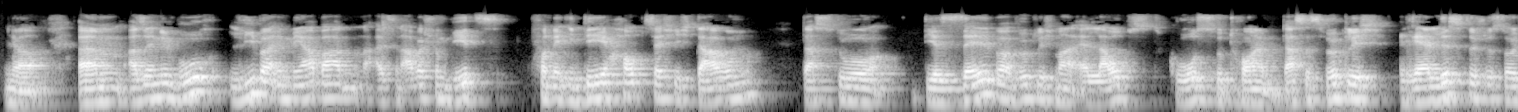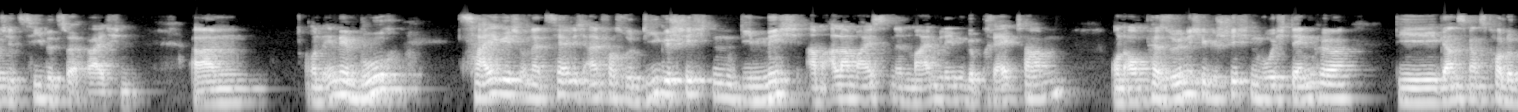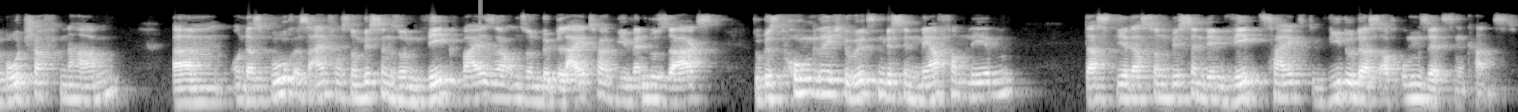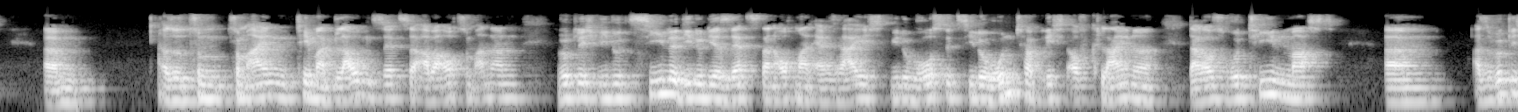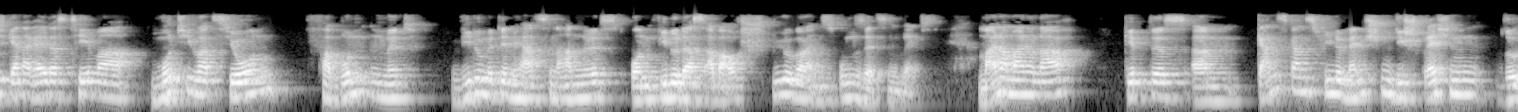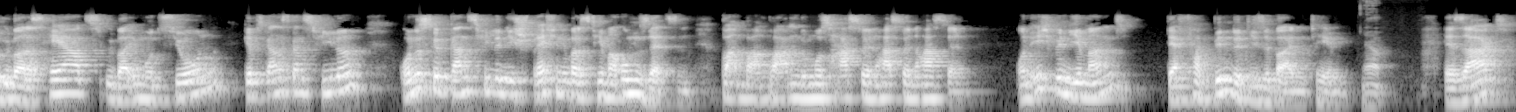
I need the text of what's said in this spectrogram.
Ja, ähm, also in dem Buch Lieber im Meer baden als in Arbeitsstunden geht's von der Idee hauptsächlich darum, dass du dir selber wirklich mal erlaubst, groß zu träumen, dass es wirklich realistisch ist, solche Ziele zu erreichen. Ähm, und in dem Buch zeige ich und erzähle ich einfach so die Geschichten, die mich am allermeisten in meinem Leben geprägt haben und auch persönliche Geschichten, wo ich denke, die ganz, ganz tolle Botschaften haben. Ähm, und das Buch ist einfach so ein bisschen so ein Wegweiser und so ein Begleiter, wie wenn du sagst, du bist hungrig, du willst ein bisschen mehr vom Leben, dass dir das so ein bisschen den Weg zeigt, wie du das auch umsetzen kannst. Ähm, also zum, zum einen Thema Glaubenssätze, aber auch zum anderen wirklich, wie du Ziele, die du dir setzt, dann auch mal erreichst, wie du große Ziele runterbrichst auf kleine, daraus Routinen machst. Ähm, also wirklich generell das Thema Motivation verbunden mit wie du mit dem Herzen handelst und wie du das aber auch spürbar ins Umsetzen bringst. Meiner Meinung nach gibt es ähm, ganz, ganz viele Menschen, die sprechen so über das Herz, über Emotionen, gibt es ganz, ganz viele. Und es gibt ganz viele, die sprechen über das Thema Umsetzen. Bam, bam, bam, du musst hasseln, hasseln, hasseln. Und ich bin jemand, der verbindet diese beiden Themen. Ja. Der sagt,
